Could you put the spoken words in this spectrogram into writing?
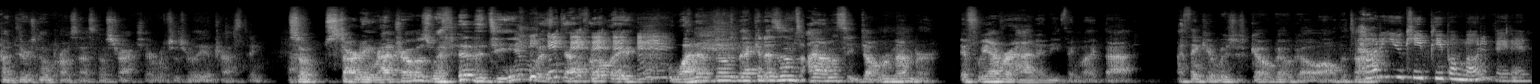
but there was no process, no structure, which was really interesting. So starting retros with the team was definitely one of those mechanisms. I honestly don't remember if we ever had anything like that. I think it was just go, go, go all the time. How do you keep people motivated?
